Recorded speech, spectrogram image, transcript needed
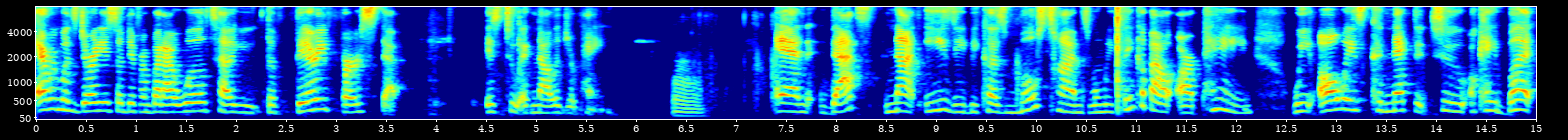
everyone's journey is so different. But I will tell you the very first step is to acknowledge your pain. And that's not easy because most times when we think about our pain, we always connect it to, okay, but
